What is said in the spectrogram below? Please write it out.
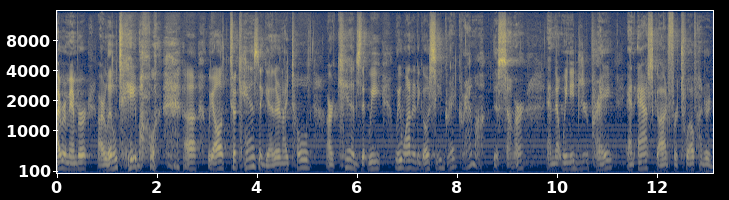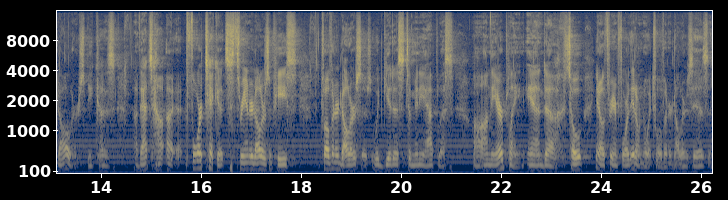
I remember our little table, uh, we all took hands together, and I told our kids that we, we wanted to go see great grandma this summer and that we needed to pray and ask God for $1,200 because uh, that's how uh, four tickets, $300 a piece, $1,200 would get us to Minneapolis. Uh, on the airplane. And uh, so, you know, three and four, they don't know what $1,200 is. And,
